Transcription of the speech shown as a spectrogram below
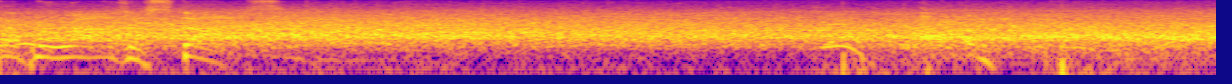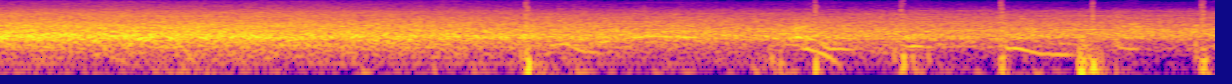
A barrage of stops.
